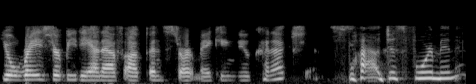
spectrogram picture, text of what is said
you'll raise your BDNF up and start making new connections. Wow, just four minutes?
